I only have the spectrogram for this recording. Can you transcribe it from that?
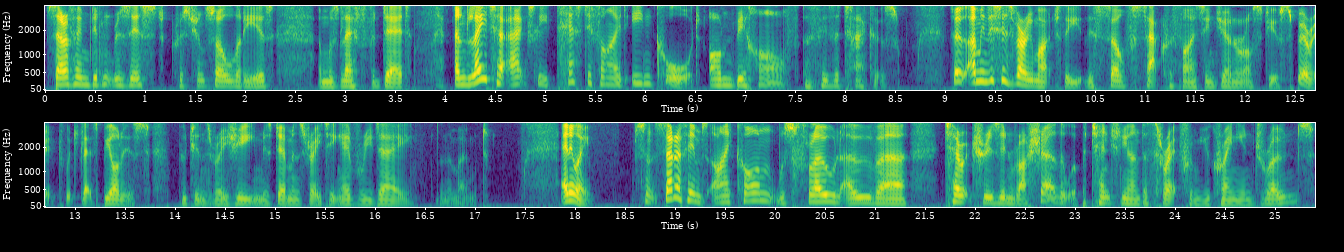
Seraphim didn't resist, Christian soul that he is, and was left for dead, and later actually testified in court on behalf of his attackers. So, I mean, this is very much the, the self sacrificing generosity of spirit, which, let's be honest, Putin's regime is demonstrating every day at the moment. Anyway, St. Seraphim's icon was flown over territories in Russia that were potentially under threat from Ukrainian drones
